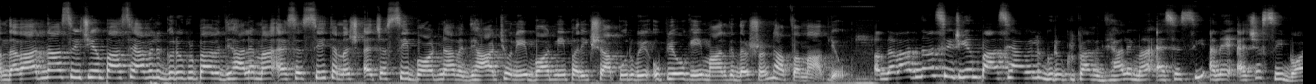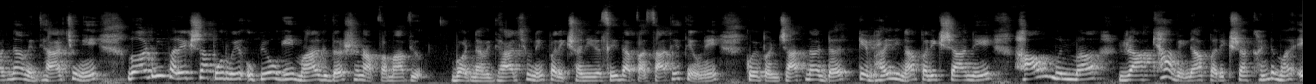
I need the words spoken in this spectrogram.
અમદાવાદના સીજીએમ પાસે આવેલ ગુરુકૃપા વિદ્યાલયમાં એસએસસી તેમજ એચએસસી બોર્ડના વિદ્યાર્થીઓને બોર્ડની પરીક્ષા પૂર્વે ઉપયોગી માર્ગદર્શન આપવામાં આવ્યું. અમદાવાદના સીજીએમ પાસે આવેલ ગુરુકૃપા વિદ્યાલયમાં એસએસસી અને એચએસસી બોર્ડના વિદ્યાર્થીઓને બોર્ડની પરીક્ષા પૂર્વે ઉપયોગી માર્ગદર્શન આપવામાં આવ્યું. બોર્ડના વિદ્યાર્થીઓને પરીક્ષાની રસીદ આપવા સાથે તેઓને કોઈ પણ જાતના ડર કે ભય વિના પરીક્ષાને હાવ મનમાં રાખ્યા વિના પરીક્ષા ખંડમાં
